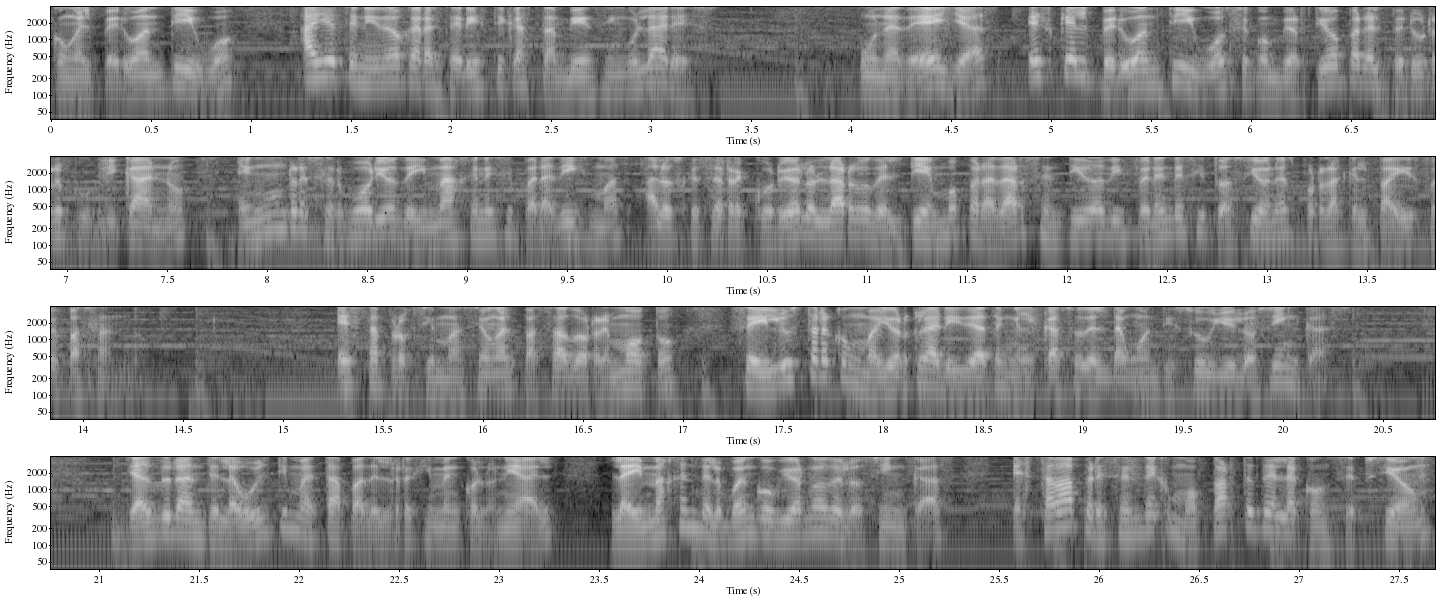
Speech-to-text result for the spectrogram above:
con el Perú antiguo haya tenido características también singulares. Una de ellas es que el Perú antiguo se convirtió para el Perú republicano en un reservorio de imágenes y paradigmas a los que se recurrió a lo largo del tiempo para dar sentido a diferentes situaciones por las que el país fue pasando. Esta aproximación al pasado remoto se ilustra con mayor claridad en el caso del Tahuantinsuyo y los incas, ya durante la última etapa del régimen colonial, la imagen del buen gobierno de los incas estaba presente como parte de la concepción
